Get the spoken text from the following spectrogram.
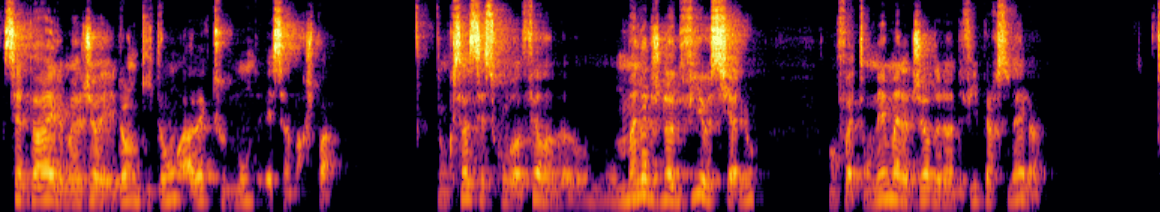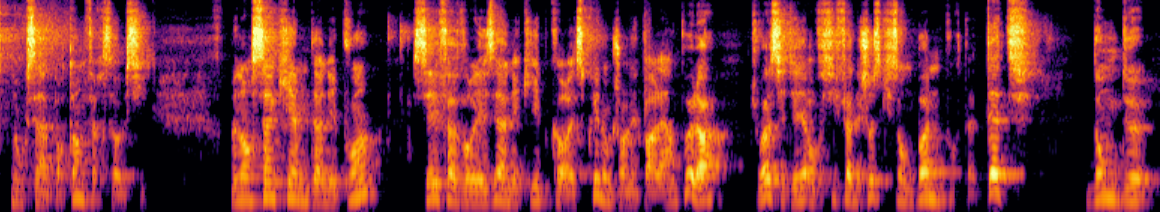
c'est pareil, le manager est dans le guidon avec tout le monde et ça marche pas. Donc ça, c'est ce qu'on doit faire. On manage notre vie aussi à nous. En fait, on est manager de notre vie personnelle. Donc c'est important de faire ça aussi. Maintenant, cinquième, dernier point, c'est favoriser un équilibre corps-esprit. Donc j'en ai parlé un peu là. Tu vois, c'est-à-dire aussi faire des choses qui sont bonnes pour ta tête. Donc de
